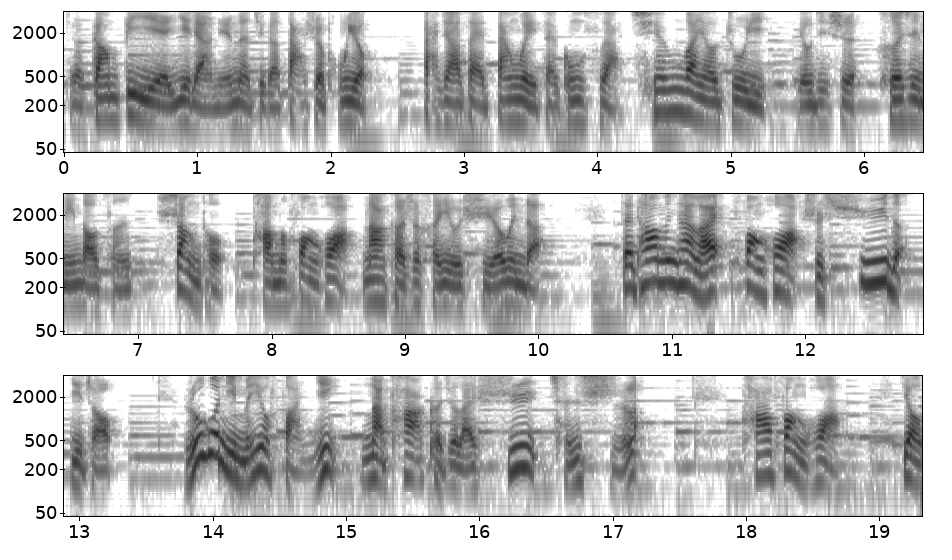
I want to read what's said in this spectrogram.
这个刚毕业一两年的这个大学朋友，大家在单位在公司啊，千万要注意，尤其是核心领导层上头，他们放话那可是很有学问的。在他们看来，放话是虚的一招。如果你没有反应，那他可就来虚成实了。他放话要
